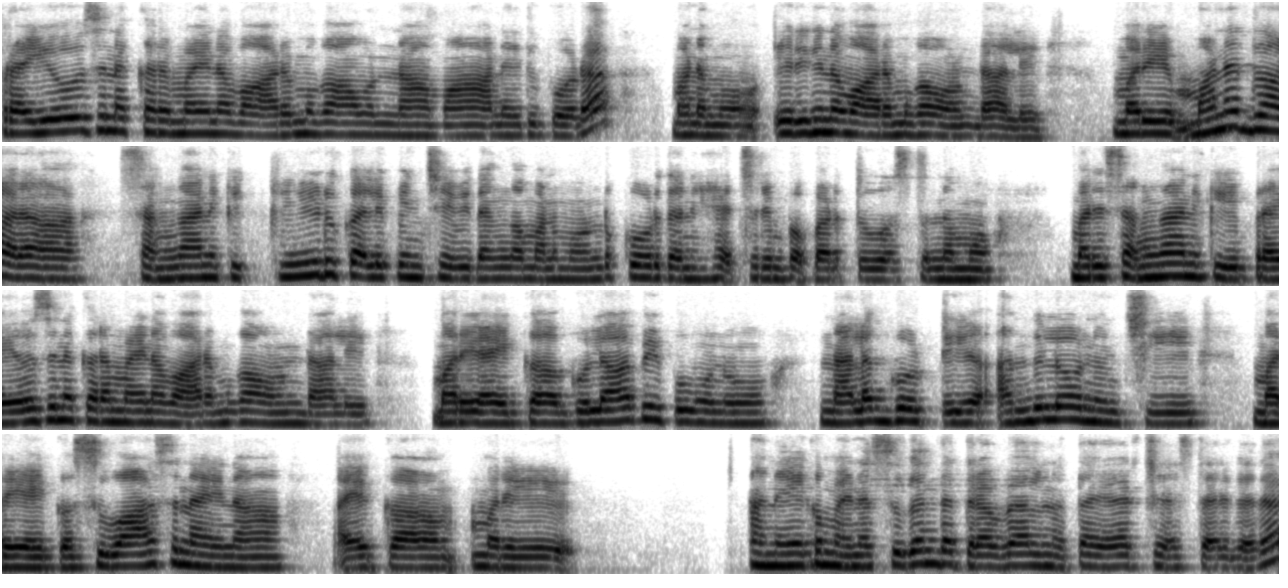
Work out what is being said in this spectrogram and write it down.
ప్రయోజనకరమైన వారముగా ఉన్నామా అనేది కూడా మనము ఎరిగిన వారముగా ఉండాలి. మరి మన ద్వారా సంఘానికి కీడు కల్పించే విధంగా మనం ఉండకూడదని హెచ్చరింపబడుతూ వస్తున్నాము. మరి సంఘానికి ప్రయోజనకరమైన వారంగా ఉండాలి. మరి ఆ యొక్క గులాబీ పువ్వును నలగొట్టి అందులో నుంచి మరి ఆ యొక్క సువాసన అయిన ఆ యొక్క మరి అనేకమైన సుగంధ ద్రవ్యాలను తయారు చేస్తారు కదా.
